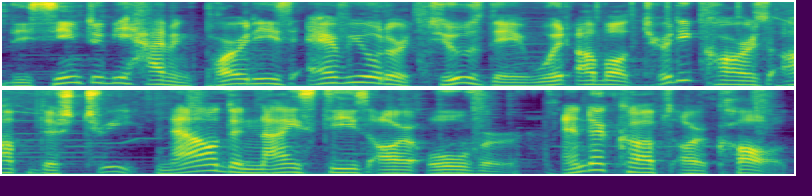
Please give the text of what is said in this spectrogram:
they seem to be having parties every other Tuesday with about 30 cars up the street. Now the niceties are over and the cops are called.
